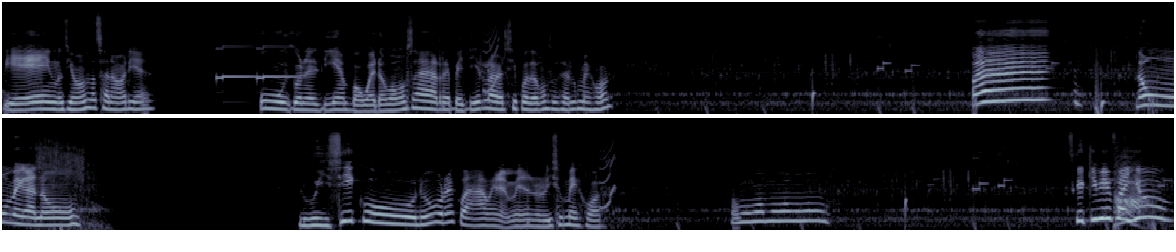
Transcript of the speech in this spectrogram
Bien, nos llevamos la zanahoria. Uy, con el tiempo. Bueno, vamos a repetirlo a ver si podemos hacerlo mejor. No, me ganó. Luisico, nuevo récord. Ah, bueno, mira, lo hizo mejor. Vamos, vamos, vamos. Es que aquí me falló.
